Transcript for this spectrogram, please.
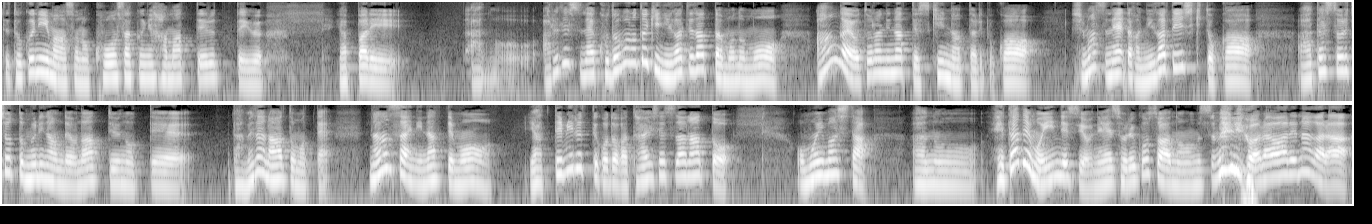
で、特に今その工作にはまってるっていう、やっぱり、あの、あれですね、子供の時苦手だったものも、案外大人になって好きになったりとかしますね。だから苦手意識とか、あ、私それちょっと無理なんだよなっていうのってダメだなと思って。何歳になってもやってみるってことが大切だなと思いました。あの、下手でもいいんですよね。それこそあの、娘に笑われながら、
